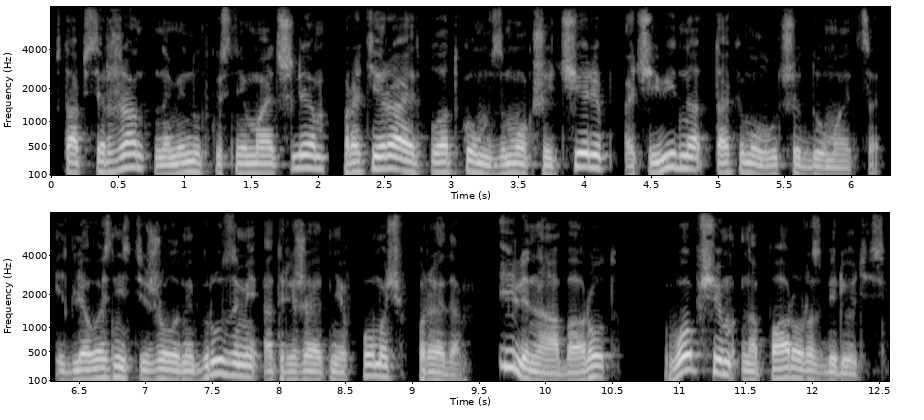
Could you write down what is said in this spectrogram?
Штаб-сержант на минутку снимает шлем, протирает платком взмокший череп, очевидно, так ему лучше думается, и для возни с тяжелыми грузами отряжает мне в помощь Фреда. Или наоборот. В общем, на пару разберетесь.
